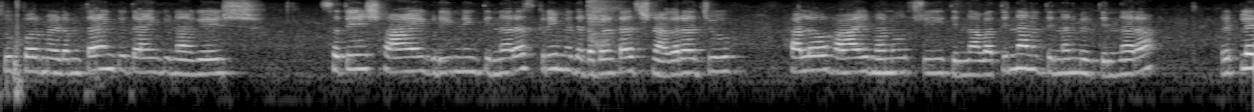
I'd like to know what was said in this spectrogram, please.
Super madam thank you thank you Nagesh. Satish hi good evening తిన్నారా? స్క్రీన్ మీద double touch Nagaraju. Hello hi Manu Sri తిన్నావా? తిన్నాను తిన్నాను మీరు తిన్నారా? రిప్లై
